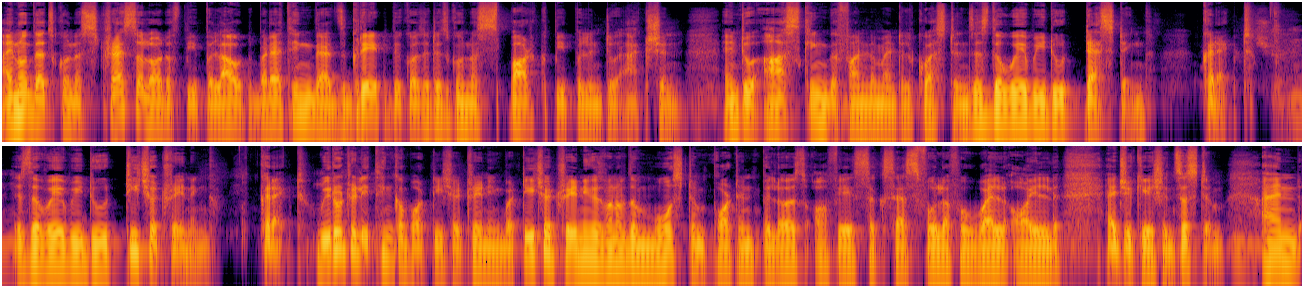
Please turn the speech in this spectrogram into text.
I know that's going to stress a lot of people out, but I think that's great because it is going to spark people into action, into asking the fundamental questions. Is the way we do testing correct? Sure. Is the way we do teacher training Correct. We don't really think about teacher training, but teacher training is one of the most important pillars of a successful, of a well-oiled education system. Mm. And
